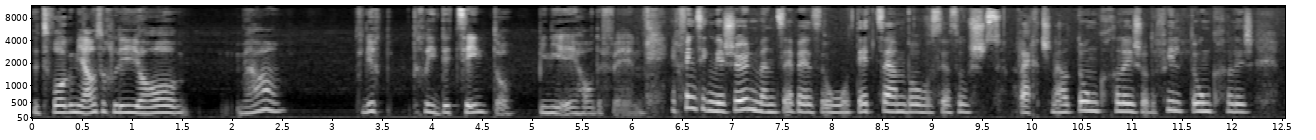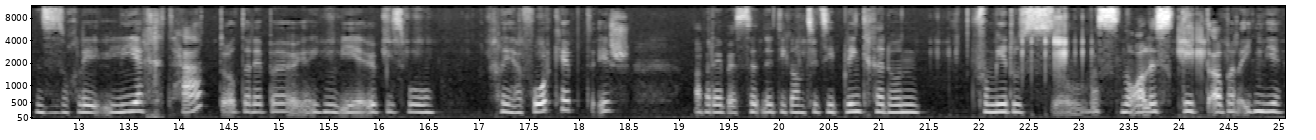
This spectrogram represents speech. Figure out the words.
Jetzt frage ich mich auch so ein bisschen, ja, ja, vielleicht ein bisschen dezenter bin ich eher der Fan. Ich finde es irgendwie schön, wenn es eben so Dezember, wo es ja sonst recht schnell dunkel ist oder viel dunkel ist, wenn es so ein bisschen Licht hat oder eben irgendwie etwas, wo ein hervorgehebt ist. Aber eben, es sollte nicht die ganze Zeit blinken und von mir aus, was es noch alles gibt, aber irgendwie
